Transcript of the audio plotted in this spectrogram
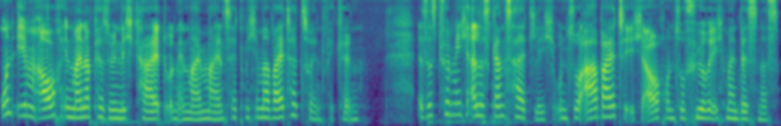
und eben auch in meiner Persönlichkeit und in meinem Mindset mich immer weiterzuentwickeln. Es ist für mich alles ganzheitlich und so arbeite ich auch und so führe ich mein Business.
